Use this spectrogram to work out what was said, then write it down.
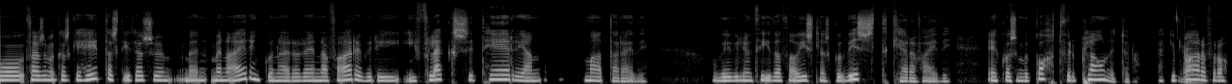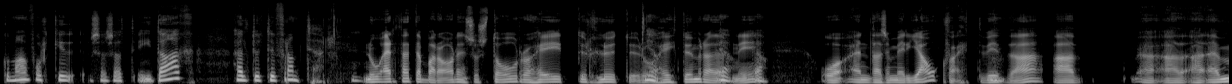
og það sem er kannski heitast í þessu með, með næringuna er að reyna að fara yfir í, í flexitarian mataræði og við viljum þýða þá íslensku vistkerafæði, eitthvað sem er gott fyrir plánituna, ekki bara fyrir okkur mannfólkið sagt, í dag heldur til framtíðar. Nú er þetta bara orðin svo stór og heitur hlutur já. og heit já, já. Og, en það sem er jákvægt við mm. það að, að, að ef,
